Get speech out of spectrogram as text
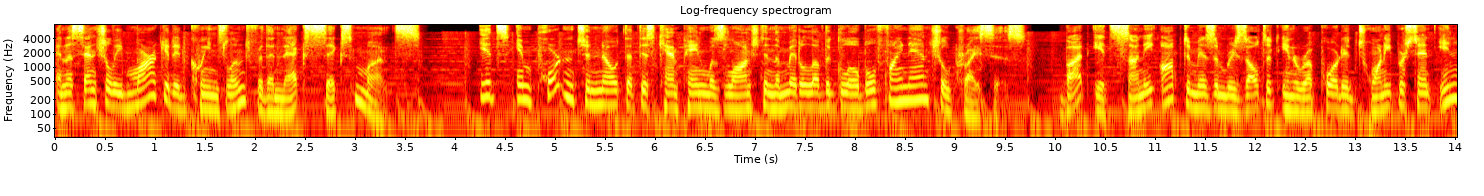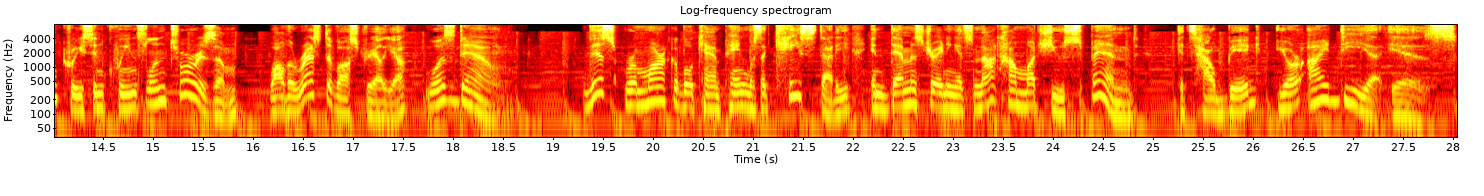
and essentially marketed Queensland for the next six months. It's important to note that this campaign was launched in the middle of the global financial crisis. But its sunny optimism resulted in a reported 20% increase in Queensland tourism, while the rest of Australia was down. This remarkable campaign was a case study in demonstrating it's not how much you spend, it's how big your idea is.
